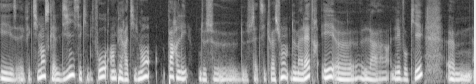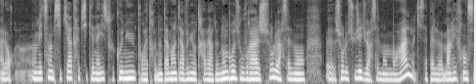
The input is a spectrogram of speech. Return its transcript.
Et effectivement, ce qu'elle dit, c'est qu'il faut impérativement parler de, ce, de cette situation de mal-être et euh, l'évoquer. Euh, alors, un médecin psychiatre et psychanalyste connu pour être notamment intervenu au travers de nombreux ouvrages sur le harcèlement, euh, sur le sujet du harcèlement moral, qui s'appelle Marie-France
